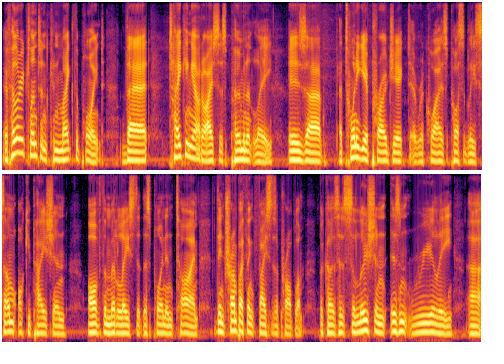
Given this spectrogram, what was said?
If Hillary Clinton can make the point that taking out ISIS permanently is uh, a 20 year project. It requires possibly some occupation of the Middle East at this point in time. Then Trump, I think, faces a problem because his solution isn't really uh,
